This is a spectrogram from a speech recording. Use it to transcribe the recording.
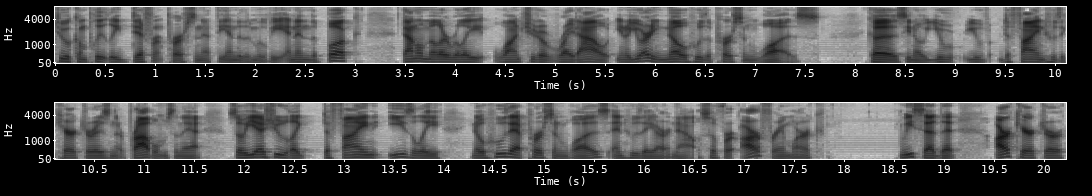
to a completely different person at the end of the movie. And in the book, Donald Miller really wants you to write out, you know, you already know who the person was because, you know, you you've defined who the character is and their problems and that. So he has you like define easily, you know, who that person was and who they are now. So for our framework, we said that our character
